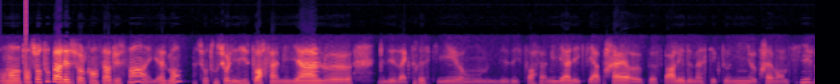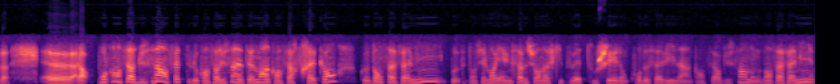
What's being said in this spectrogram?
on en entend surtout parler sur le cancer du sein également, surtout sur les histoires familiales. Euh, des actrices qui ont des histoires familiales et qui après euh, peuvent parler de mastectomie préventive. alors, pour le cancer du sein, en fait, le cancer du sein est tellement un cancer fréquent que dans sa famille, potentiellement, il y a une femme sur neuf qui peut être touchée au cours de sa vie d'un cancer du sein. Donc, dans sa famille,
